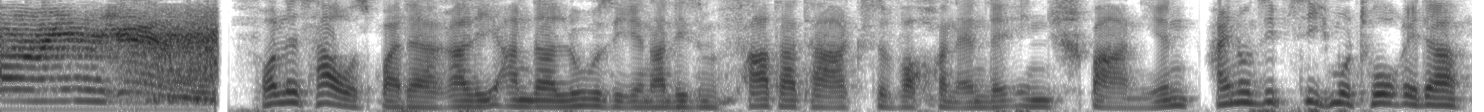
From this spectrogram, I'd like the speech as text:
your engine! Volles Haus bei der Rallye Andalusien an diesem Vatertagswochenende in Spanien. 71 Motorräder,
